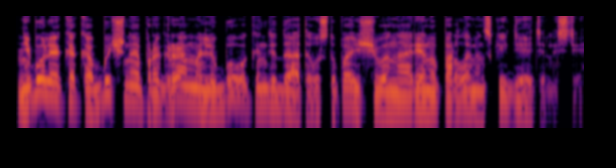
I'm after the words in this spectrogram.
Не более как обычная программа любого кандидата, выступающего на арену парламентской деятельности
